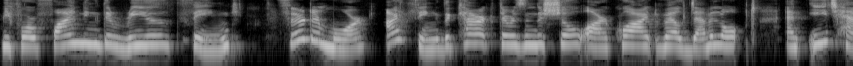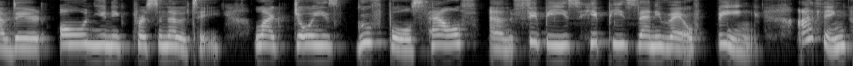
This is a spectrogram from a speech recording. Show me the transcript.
before finding the real thing. Furthermore, I think the characters in the show are quite well developed and each have their own unique personality, like Joey's goofball self and Phoebe's hippie zenny way of being. I think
